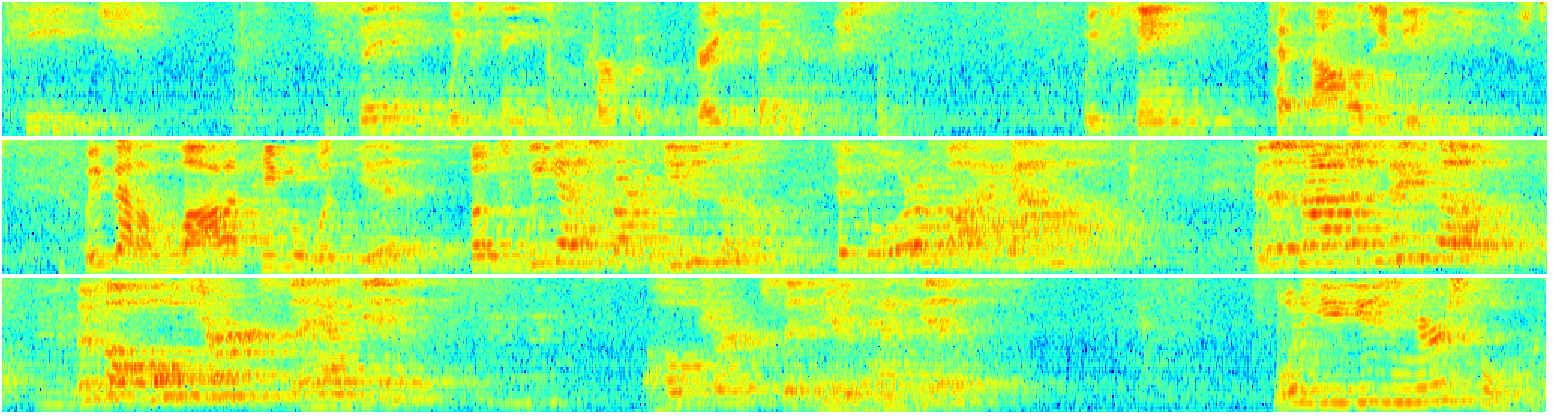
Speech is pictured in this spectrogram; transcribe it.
teach, sing. We've seen some perfect, great singers. We've seen technology being used. We've got a lot of people with gifts. Folks, we got to start using them to glorify God. And there's not just six of us, there's a whole church that has gifts. A whole church sitting here that has gifts. What are you using yours for?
